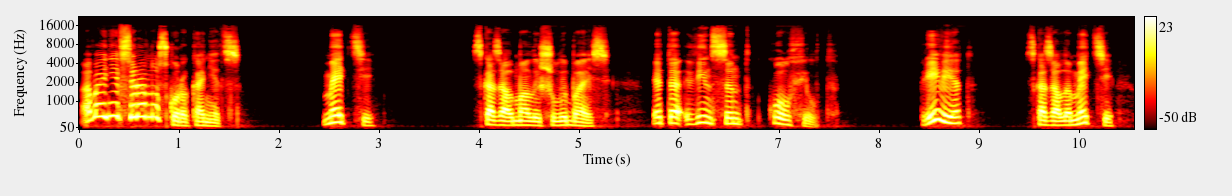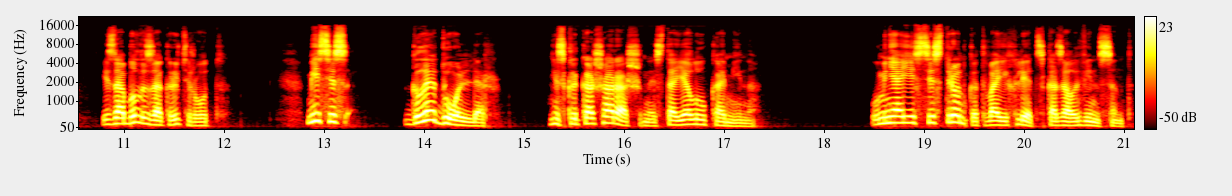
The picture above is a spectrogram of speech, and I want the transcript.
А войне все равно скоро конец». «Мэтти», — сказал малыш, улыбаясь, — «это Винсент Колфилд». «Привет», — сказала Мэтти и забыла закрыть рот. Миссис Гледоллер, несколько ошарашенная, стояла у камина. «У меня есть сестренка твоих лет», — сказал Винсент.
